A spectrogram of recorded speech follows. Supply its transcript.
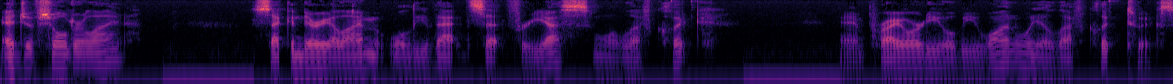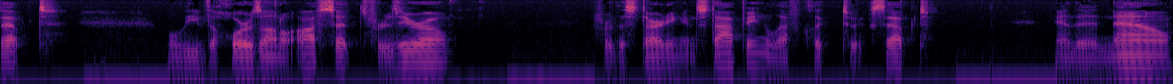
edge of shoulder line. Secondary alignment, we'll leave that set for yes, and we'll left click. And priority will be 1, we'll left click to accept. We'll leave the horizontal offset for 0. For the starting and stopping, left click to accept. And then now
